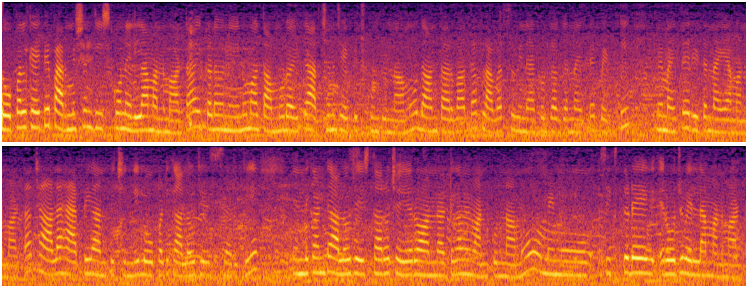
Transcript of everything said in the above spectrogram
లోపలికైతే పర్మిషన్ తీసుకొని వెళ్ళామన్నమాట. ఇక్కడ నేను మా తమ్ముడు అయితే అర్చన చేయించుకుంటున్నాము దాని తర్వాత ఫ్లవర్స్ వినాయకుడి దగ్గర అయితే పెట్టి మేమైతే రిటర్న్ అయ్యామన్నమాట. చాలా హ్యాపీగా అనిపించింది లోపలికి అలౌ చేసేసరికి. ఎందుకంటే అలో చేస్తారో చేయరో అన్నట్టుగా మేము అనుకున్నాము. మేము సిక్స్త్ డే రోజు వెళ్ళామన్నమాట.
